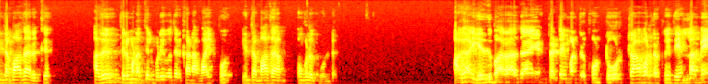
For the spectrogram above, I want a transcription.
இந்த மாதம் இருக்குது அது திருமணத்தில் முடிவதற்கான வாய்ப்பு இந்த மாதம் உங்களுக்கு உண்டு. ஆக எதிர்பாராத என்டர்டைன்மெண்ட் இருக்கும் டூர் ட்ராவல் இருக்கும் இது எல்லாமே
